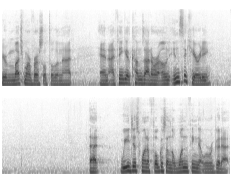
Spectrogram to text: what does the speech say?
you're much more versatile than that. And I think it comes out of our own insecurity that we just want to focus on the one thing that we're good at.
